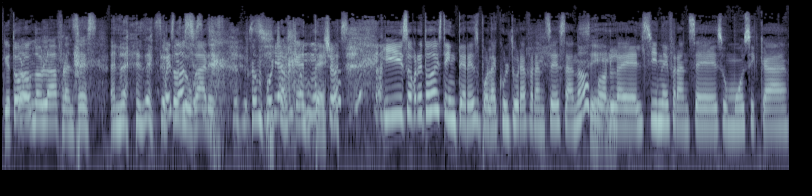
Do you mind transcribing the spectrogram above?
Que todo el mundo hablaba francés en, en Pues no sé, lugares. Sí, mucha gente. muchos. Y sobre todo este interés por la cultura francesa, ¿no? Sí. Por la- el cine francés, su música.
